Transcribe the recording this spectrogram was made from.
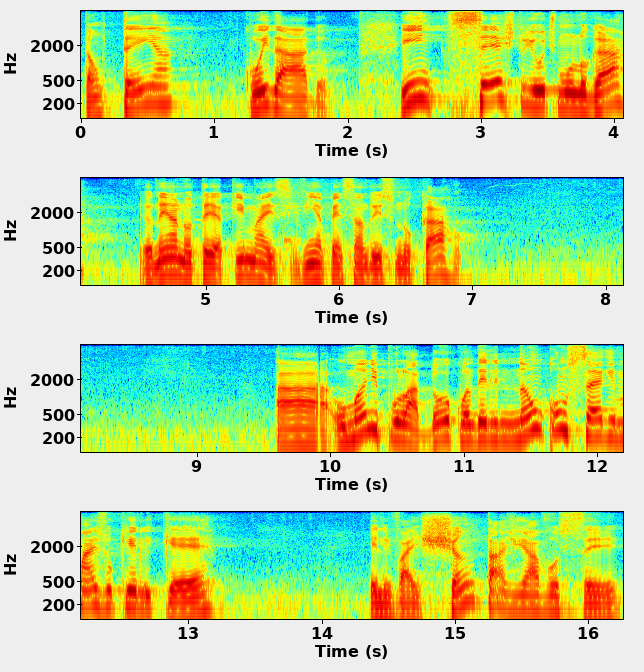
Então tenha cuidado. E em sexto e último lugar, eu nem anotei aqui, mas vinha pensando isso no carro. A, o manipulador, quando ele não consegue mais o que ele quer, ele vai chantagear você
